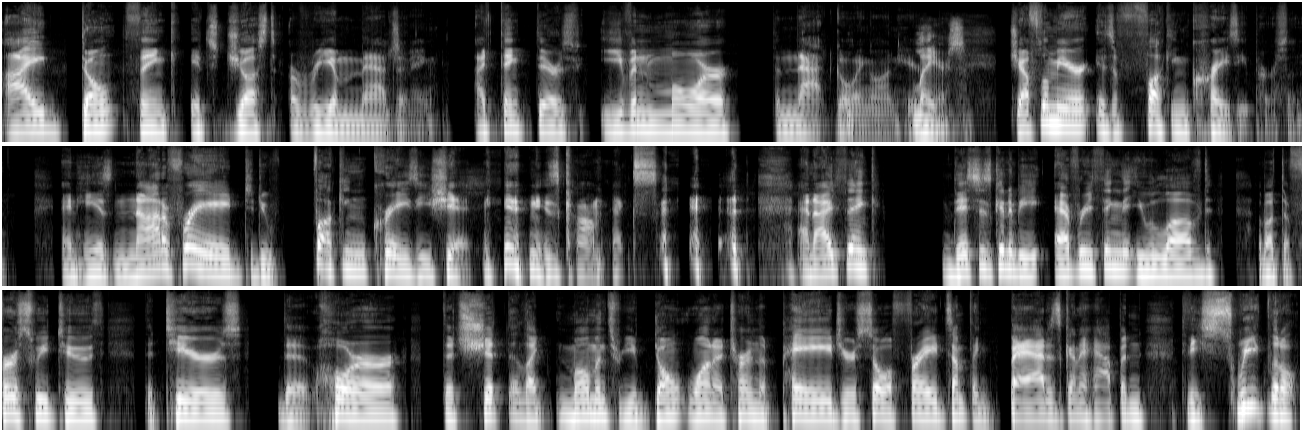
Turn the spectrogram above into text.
I don't think it's just a reimagining. I think there's even more than that going on here. layers. Jeff Lemire is a fucking crazy person, and he is not afraid to do fucking crazy shit in his comics. and I think this is going to be everything that you loved about the first Sweet Tooth, the tears, the horror, the shit that like moments where you don't want to turn the page. You're so afraid something bad is going to happen to these sweet little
